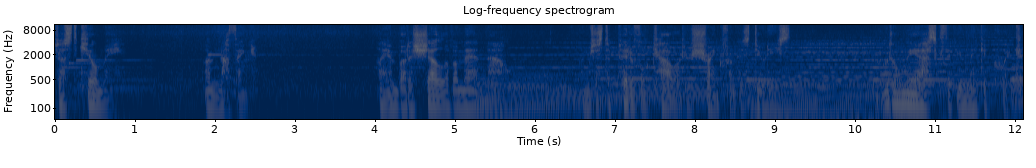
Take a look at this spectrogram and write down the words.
Just kill me. I'm nothing. I am but a shell of a man now. I'm just a pitiful coward who shrank from his duties. I would only ask that you make it quick.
